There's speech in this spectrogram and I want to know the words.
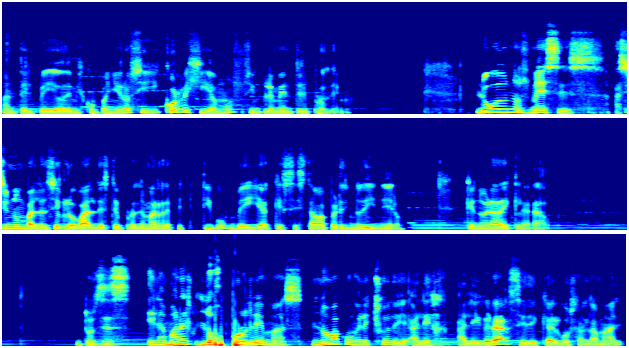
ante el pedido de mis compañeros y corregíamos simplemente el problema. Luego de unos meses, haciendo un balance global de este problema repetitivo, veía que se estaba perdiendo dinero, que no era declarado. Entonces, el amar los problemas no va con el hecho de alegrarse de que algo salga mal.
